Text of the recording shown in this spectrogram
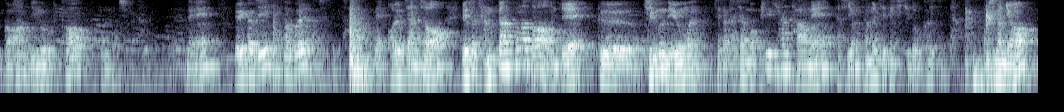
이건 민호로부터 온 것입니다. 네, 여기까지 해석을 마쳤습니다. 네, 어렵지 않죠? 여기서 잠깐 끊어서 이제 그 질문 내용은 제가 다시 한번 필기한 다음에 다시 영상을 재생시키도록 하겠습니다. 잠시만요.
